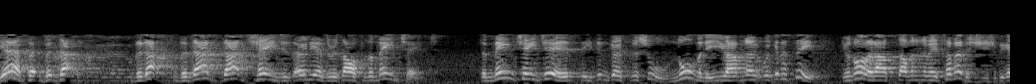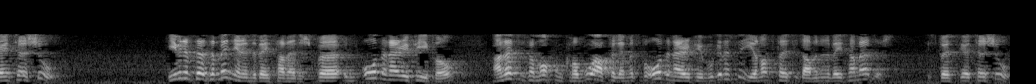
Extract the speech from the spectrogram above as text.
Yeah, but, but that but that, but that, that change is only as a result of the main change. The main change is that he didn't go to the shul. Normally, you have no, we're going to see, you're not allowed to daven in the Beis HaMedrash, you should be going to a shul. Even if there's a minion in the Beis HaMedrash, for ordinary people, unless it's a mokum kobu upper limit, for ordinary people, we're going to see, you're not supposed to daven in the Beis HaMedrash. You're supposed to go to a shul.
